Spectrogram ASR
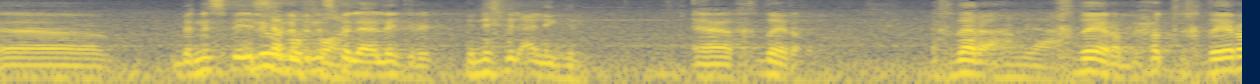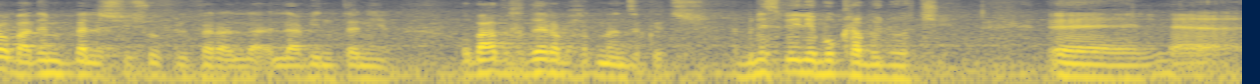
آه بالنسبة لي ولا بالنسبة لأليجري؟ بالنسبة لأليجري. آه خضيرة. خضيرة أهم لاعب. خضيرة. بحط خضيرة وبعدين ببلش يشوف الفرق اللاعبين الثانيين وبعد خضيرة بحط مانزوكيتش. بالنسبة لي بكرة بنوتشي. آه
